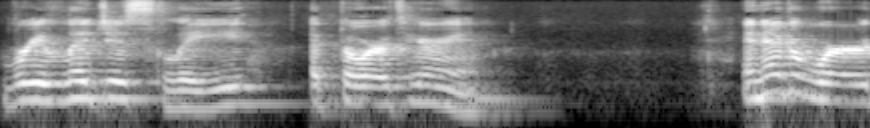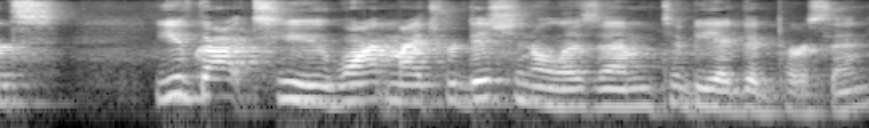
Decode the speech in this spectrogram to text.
religiously authoritarian. In other words, you've got to want my traditionalism to be a good person.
